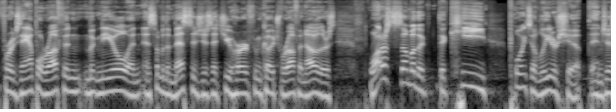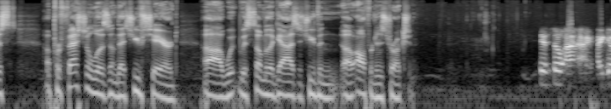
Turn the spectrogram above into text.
for example, Ruffin McNeill and, and some of the messages that you heard from Coach Ruff and others. What are some of the, the key points of leadership and just a professionalism that you've shared uh, with, with some of the guys that you've been uh, offered instruction? Yeah, so I, I go,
